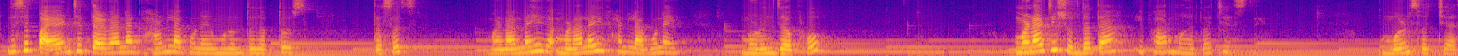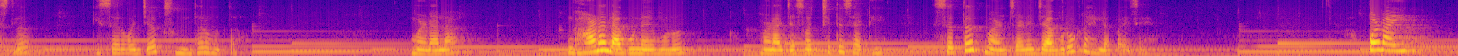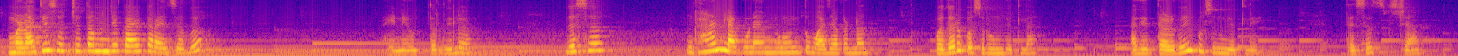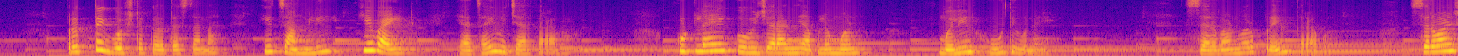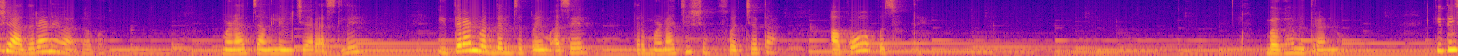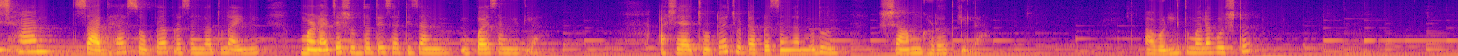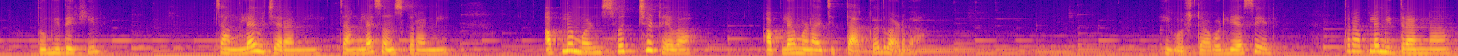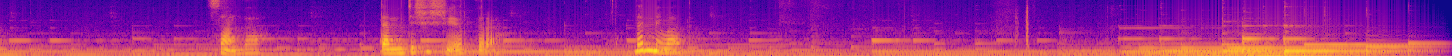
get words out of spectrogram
जसं पायांच्या तळव्यांना घाण लागू नये म्हणून तो जपतोस तसंच मनालाही मनालाही घाण लागू नये म्हणून जप हो. मनाची शुद्धता ही फार महत्वाची असते. मन स्वच्छ असलं की सर्व जग सुंदर होतं. मनाला घाण लागू नये म्हणून मनाच्या स्वच्छतेसाठी सतत माणसाने जागरूक राहिलं पाहिजे. पण आई मनाची स्वच्छता म्हणजे काय करायचं ग? आईने उत्तर दिलं जसं घाण लागू नये म्हणून तू माझ्याकडनं पदर पसरून घेतला आधी तळवेही पुसून घेतले तसंच श्याम. प्रत्येक गोष्ट करत असताना ही चांगली की वाईट याचाही विचार करावा. कुठल्याही कुविचारांनी आपलं मन मलिन होऊ देऊ नये. सर्वांवर प्रेम करावं. सर्वांशी आदराने वागावं. मनात चांगले विचार असले इतरांबद्दलचं प्रेम असेल तर मनाची स्वच्छता आपोआपच होते. बघा मित्रांनो किती छान साध्या सोप्या प्रसंगातून आईने मनाच्या शुद्धतेसाठी सांग उपाय सांगितला. अशा या छोट्या छोट्या प्रसंगांमधून श्याम घडत गेला. आवडली तुम्हाला गोष्ट? तुम्ही देखील चांगल्या विचारांनी चांगल्या संस्कारांनी आपलं मन स्वच्छ ठेवा आपल्या मनाची ताकद वाढवा. ही गोष्ट आवडली असेल तर आपल्या मित्रांना सांगा. त्यांच्याशी शेअर करा. धन्यवाद.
